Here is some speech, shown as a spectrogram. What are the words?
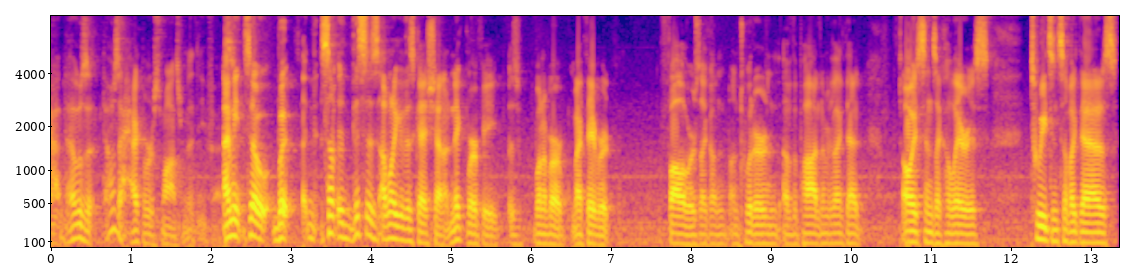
God, that was a that was a heck of a response from the defense. I mean, so, but uh, some, this is, I want to give this guy a shout out. Nick Murphy is one of our my favorite followers, like on, on Twitter and of the pod and everything like that. Always sends like hilarious tweets and stuff like that. at.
